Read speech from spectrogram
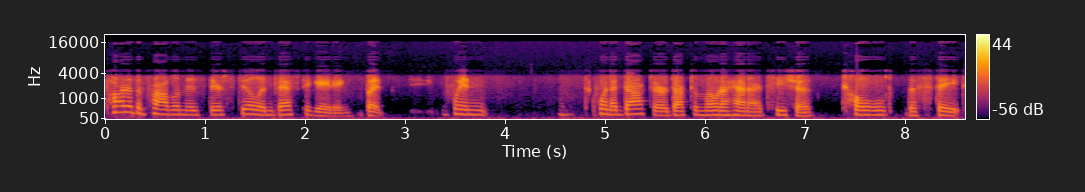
part of the problem is they're still investigating, but when when a doctor, Dr. Mona Hanna-Attisha, told the state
